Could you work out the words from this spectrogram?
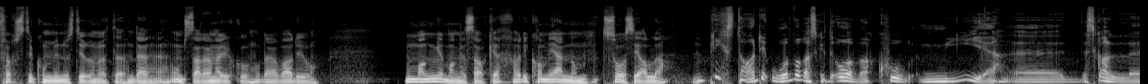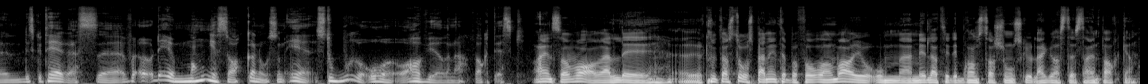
første kommunestyremøte det, onsdag denne uka. og Der var det jo mange, mange saker, og de kom igjennom så å si alle. Jeg blir stadig overrasket over hvor mye eh, det skal eh, diskuteres. Eh, for det er jo mange saker nå som er store og, og avgjørende, faktisk. En som var veldig eh, knytta stor spenning til på forhånd, var jo om eh, midlertidig brannstasjon skulle legges til Steinparken.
